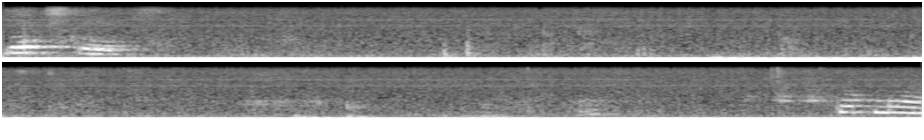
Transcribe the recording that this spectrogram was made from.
Jetzt steht's. Guck mal.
